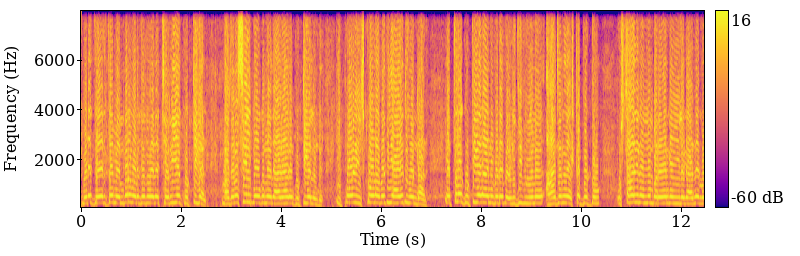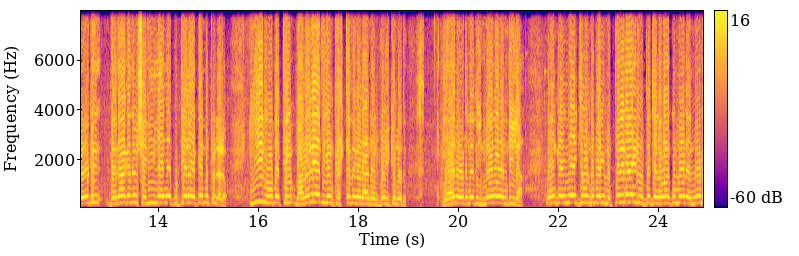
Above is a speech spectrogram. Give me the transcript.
ഇവിടെ നേരത്തെ മെമ്പർ പറഞ്ഞതുപോലെ ചെറിയ കുട്ടികൾ മദ്രസയിൽ പോകുന്ന ധാരാളം കുട്ടികളുണ്ട്. ഇപ്പോൾ സ്കൂൾ അവധിയായതുകൊണ്ടാണ് എത്ര കുട്ടികളാണ് ഇവിടെ വെഴുതി വീണ് ഹാജർ നഷ്ടപ്പെട്ടു? ഉസ്താദിനൊന്നും പറയാൻ കഴിയില്ല. കാരണം റോഡ് ഗതാഗതം ശരിയില്ല ശരിയില്ലാഞ്ഞാൽ കുട്ടികളെ അയക്കാൻ പറ്റില്ലല്ലോ. ഈ രൂപത്തിൽ വളരെയധികം കഷ്ടതകളാണ് അനുഭവിക്കുന്നത്. ഞാൻ ഓടുന്നത് ഇന്നോവ വണ്ടിയിലാണ് ഞാൻ കഴിഞ്ഞ ആഴ്ച കൊണ്ടുപോയി മുപ്പതിനായിരം രൂപ ചിലവാക്കുമ്പോൾ എന്നോട്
